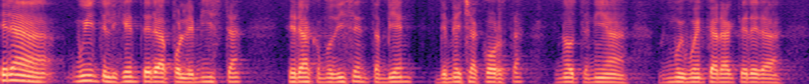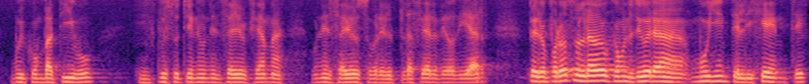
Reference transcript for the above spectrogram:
Era muy inteligente, era polemista, era, como dicen también, de mecha corta, no tenía muy buen carácter, era muy combativo, incluso tiene un ensayo que se llama un ensayo sobre el placer de odiar, pero por otro lado, como les digo, era muy inteligente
